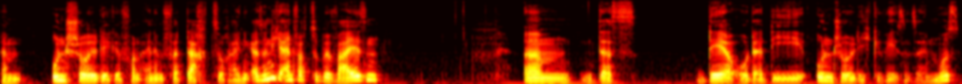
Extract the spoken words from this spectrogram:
ähm, Unschuldige von einem Verdacht zu reinigen. Also nicht einfach zu beweisen, ähm, dass der oder die unschuldig gewesen sein muss,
